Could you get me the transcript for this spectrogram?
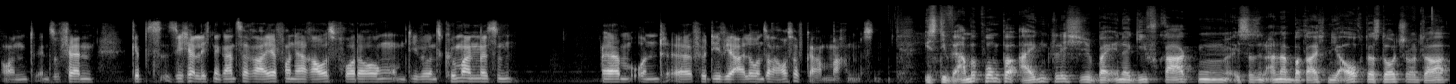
Und insofern gibt es sicherlich eine ganze Reihe von Herausforderungen, um die wir uns kümmern müssen ähm, und äh, für die wir alle unsere Hausaufgaben machen müssen. Ist die Wärmepumpe eigentlich bei Energiefragen, ist das in anderen Bereichen ja auch, dass Deutschland da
